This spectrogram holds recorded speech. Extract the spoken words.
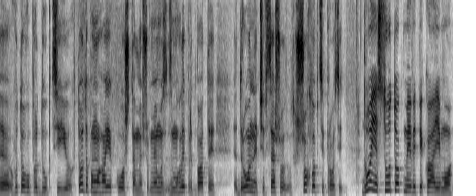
е, готову продукцію, хто допомагає коштами, щоб ми змогли придбати дрони чи все, що, що хлопці просять. Двоє суток ми випікаємо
